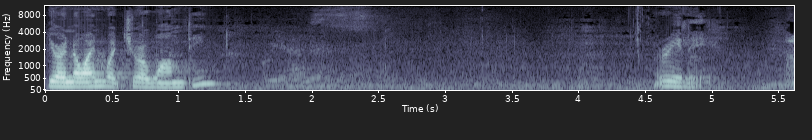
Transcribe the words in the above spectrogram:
You are knowing what you are wanting? Yes. Really?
